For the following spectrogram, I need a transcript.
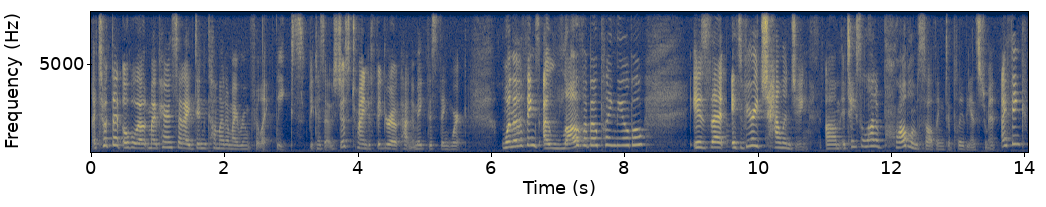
I took that oboe out, and my parents said I didn't come out of my room for like weeks because I was just trying to figure out how to make this thing work. One of the things I love about playing the oboe is that it's very challenging. Um, it takes a lot of problem solving to play the instrument. I think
